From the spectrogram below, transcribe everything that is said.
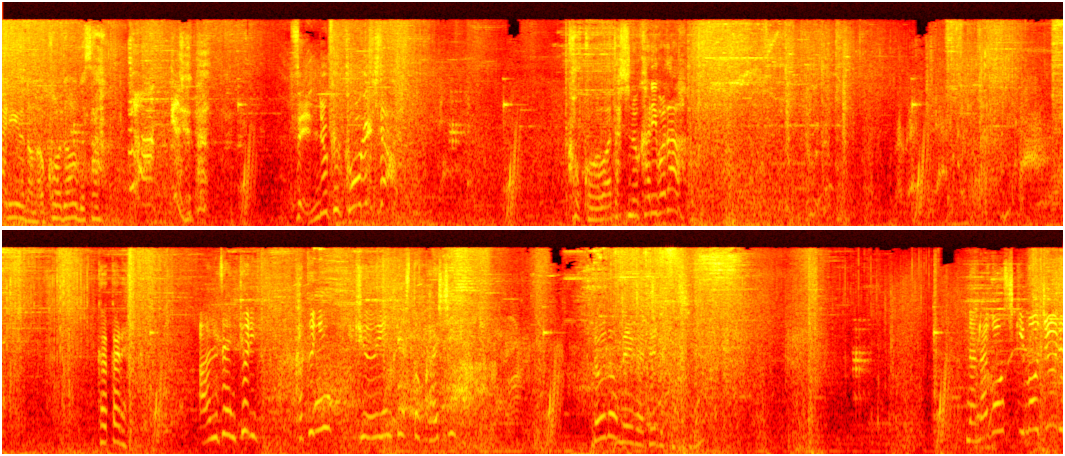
狩人の小道具さ全力攻撃だここは私の狩り場だかかれ。安全距離確認吸引テスト開始。どの目が出るかしら。7号式モジュール。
